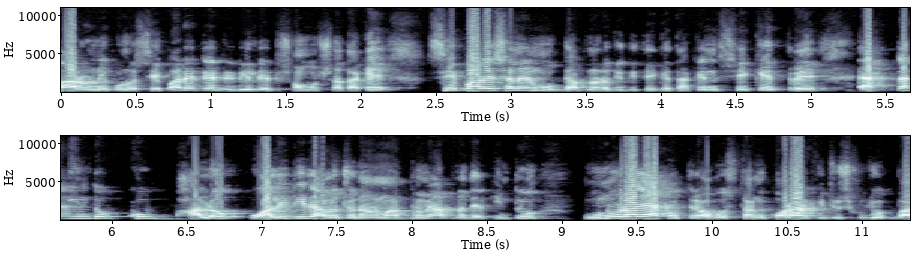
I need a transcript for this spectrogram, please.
কারণে কোনো সেপারেটেড রিলেটেড সমস্যা থাকে সেপারেশনের মধ্যে আপনারা যদি থেকে থাকেন, সেক্ষেত্রে একটা কিন্তু খুব ভালো কোয়ালিটির আলোচনার মাধ্যমে আপনাদের কিন্তু পুনরায় একত্রে অবস্থান করার কিছু সুযোগ বা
